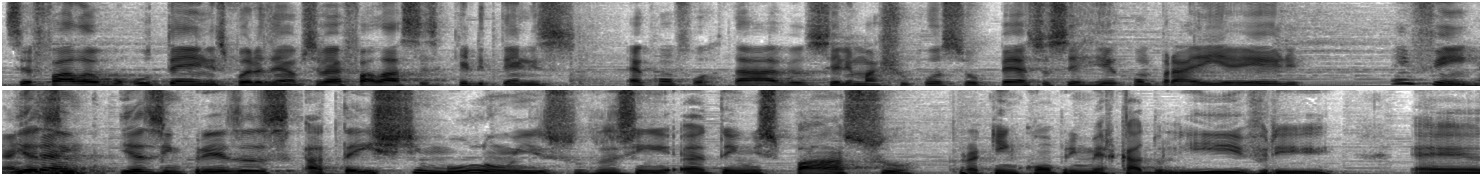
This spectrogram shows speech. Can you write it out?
Você fala o tênis, por exemplo, você vai falar se aquele tênis é confortável, se ele machucou seu pé, se você recompraria ele. Enfim, E as, e as empresas até estimulam isso. Assim, é, tem um espaço para quem compra em Mercado Livre, é,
